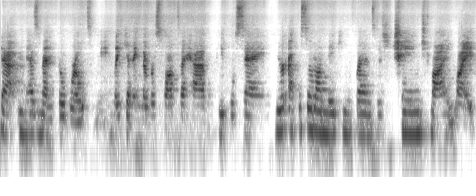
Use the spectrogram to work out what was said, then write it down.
that has meant the world to me. Like getting the response I have and people saying, Your episode on making friends has changed my life.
